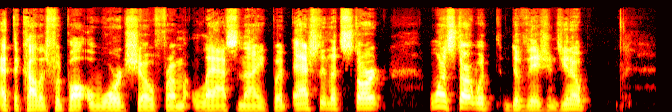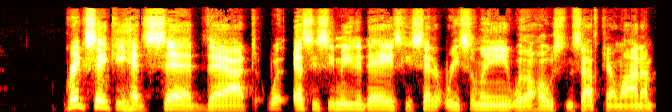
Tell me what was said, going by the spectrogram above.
at the college football award show from last night. But Ashley, let's start. I want to start with divisions. You know, Greg Sankey had said that with SEC media days, he said it recently with a host in South Carolina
